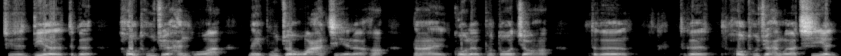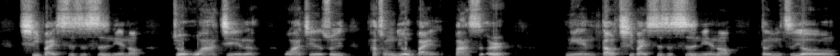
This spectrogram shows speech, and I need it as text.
其实第二这个。后突厥汗国啊，内部就瓦解了哈。那过了不多久哈，这个这个后突厥汗国到七元七百四十四年哦，就瓦解了，瓦解了。所以它从六百八十二年到七百四十四年哦，等于只有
